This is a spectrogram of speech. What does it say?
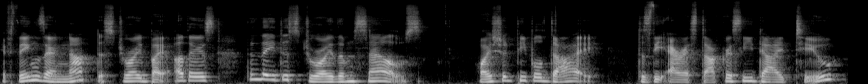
If things are not destroyed by others, then they destroy themselves. Why should people die? Does the aristocracy die too?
